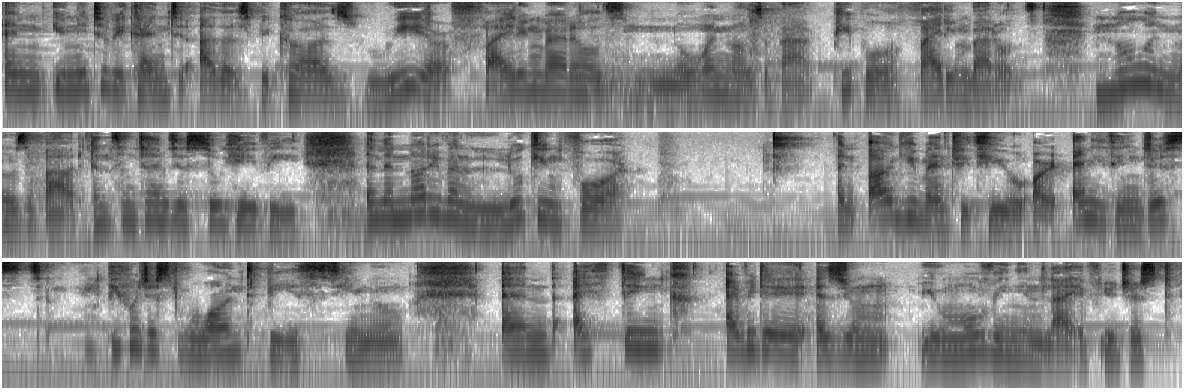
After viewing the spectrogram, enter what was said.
And you need to be kind to others because we are fighting battles no one knows about. People are fighting battles no one knows about. And sometimes you're so heavy and they're not even looking for an argument with you or anything. Just people just want peace, you know. And I think every day as you you're moving in life, you just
